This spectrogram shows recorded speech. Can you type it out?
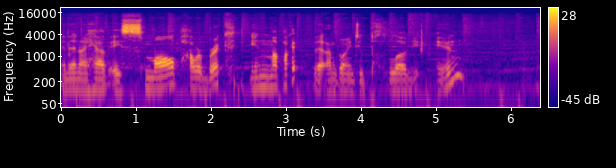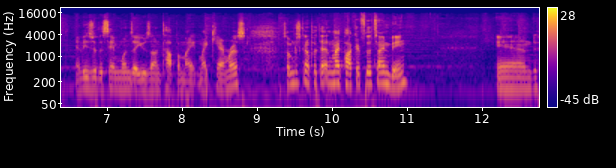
And then I have a small power brick in my pocket that I'm going to plug in. And these are the same ones I use on top of my, my cameras. So I'm just gonna put that in my pocket for the time being. And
